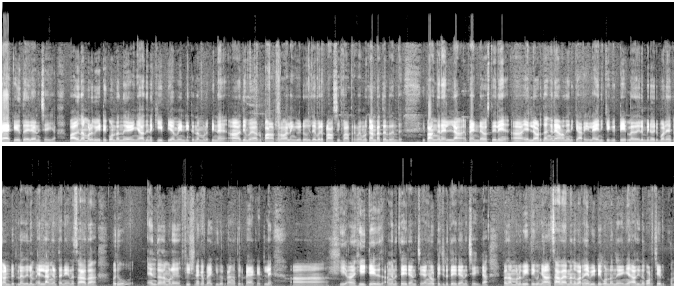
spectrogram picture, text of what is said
പാക്ക് ചെയ്ത് തരികയാണ് ചെയ്യുക. അപ്പോൾ അത് നമ്മൾ വീട്ടിൽ കൊണ്ടുവന്ന് കഴിഞ്ഞാൽ അതിനെ കീപ്പ് ചെയ്യാൻ വേണ്ടിയിട്ട് നമ്മൾ പിന്നെ ആദ്യം വേറൊരു പാത്രം അല്ലെങ്കിൽ ഒരു ഇതേപോലെ പ്ലാസ്റ്റിക് പാത്രങ്ങൾ നമ്മൾ കണ്ടെത്തേണ്ടതുണ്ട്. ഇപ്പം അങ്ങനെയല്ല ഇപ്പം എന്റെ അവസ്ഥയിൽ എല്ലായിടത്തും അങ്ങനെയാണോന്ന് എനിക്കറിയില്ല. എനിക്ക് കിട്ടിയിട്ടുള്ളതിലും പിന്നെ ഒരുപാട് ഞാൻ കണ്ടിട്ടുള്ളതിലും എല്ലാം അങ്ങനെ തന്നെയാണ്. സാധാ ഒരു എന്താ നമ്മൾ ഫിഷിനൊക്കെ പാക്ക് ചെയ്ത് കൊടുക്കുക അങ്ങനത്തെ ഒരു പാക്കറ്റിൽ ഹീറ്റ് ചെയ്ത് അങ്ങനെ തരികയാണ് ചെയ്യുക. അങ്ങനെ ഒട്ടിച്ചിട്ട് തരികയാണ് ചെയ്യുക. ഇപ്പോൾ നമ്മൾ വീട്ടിൽ ഞാൻ സാധാരണ എന്ന് പറഞ്ഞാൽ വീട്ടിൽ കൊണ്ടുവന്ന് കഴിഞ്ഞാൽ അതിന് കുറച്ച് എടുക്കും.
